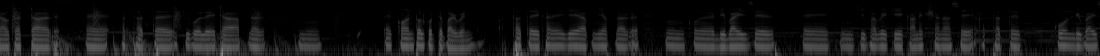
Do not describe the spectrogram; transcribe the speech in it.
রাউটারটার অর্থাৎ কি বলে এটা আপনার কন্ট্রোল করতে পারবেন। অর্থাৎ এখানে যে আপনি আপনার ডিভাইসের কীভাবে কে কানেকশান আছে অর্থাৎ কোন ডিভাইস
